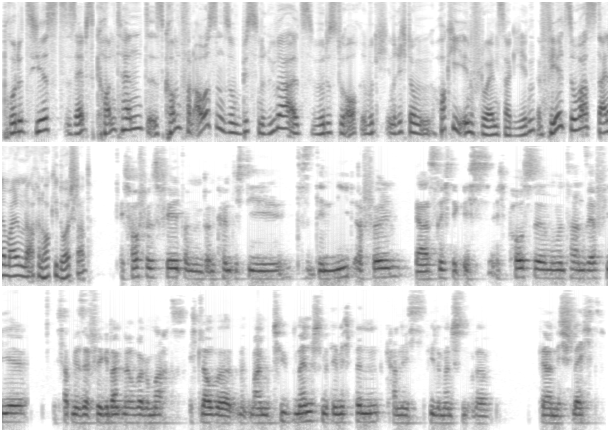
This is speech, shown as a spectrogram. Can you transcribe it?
produzierst selbst Content. Es kommt von außen so ein bisschen rüber, als würdest du auch wirklich in Richtung Hockey-Influencer gehen. Fehlt sowas deiner Meinung nach in Hockey Deutschland? Ich hoffe, es fehlt und dann könnte ich die, das, den Need erfüllen. Ja, ist richtig. Ich, ich poste momentan sehr viel. Ich habe mir sehr viel Gedanken darüber gemacht. Ich glaube, mit meinem Typ Mensch, mit dem ich bin, kann ich viele Menschen oder wäre nicht schlecht,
